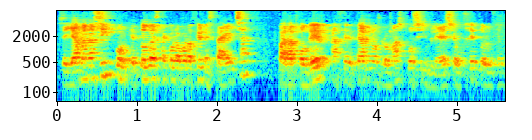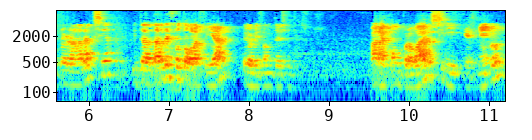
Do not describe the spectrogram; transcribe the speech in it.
Se llaman así porque toda esta colaboración está hecha para poder acercarnos lo más posible a ese objeto del centro de la galaxia y tratar de fotografiar el horizonte de sucesos. Para comprobar si es negro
